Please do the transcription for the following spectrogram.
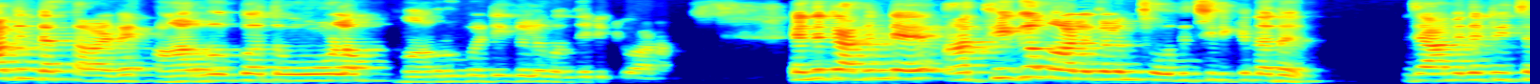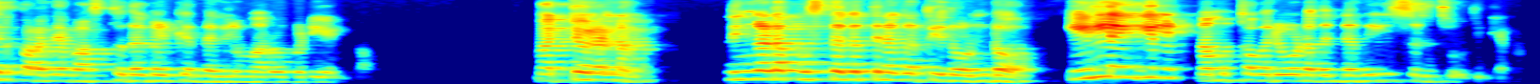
അതിന്റെ താഴെ അറുപതോളം മറുപടികൾ വന്നിരിക്കുവാണ്. എന്നിട്ട് അതിന്റെ അധികം ആളുകളും ചോദിച്ചിരിക്കുന്നത് ജാമിത ടീച്ചർ പറഞ്ഞ വസ്തുതകൾക്ക് എന്തെങ്കിലും മറുപടി ഉണ്ടോ? മറ്റൊരെണ്ണം നിങ്ങളുടെ പുസ്തകത്തിനകത്ത് ഇതുണ്ടോ? ഇല്ലെങ്കിൽ നമുക്ക് അവരോട് അതിന്റെ റീസൺ ചോദിക്കണം.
